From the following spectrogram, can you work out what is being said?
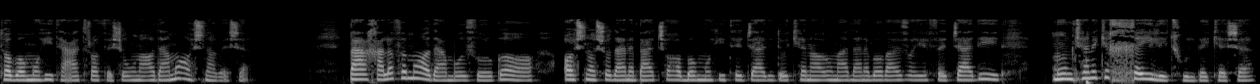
تا با محیط اطرافش و اون آدما آشنا بشه. برخلاف ما آدم بزرگا آشنا شدن بچه ها با محیط جدید و کنار اومدن با وظایف جدید ممکنه که خیلی طول بکشه.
